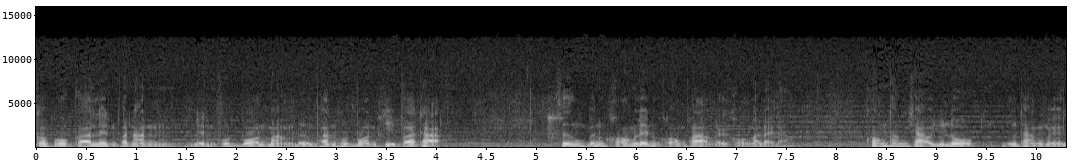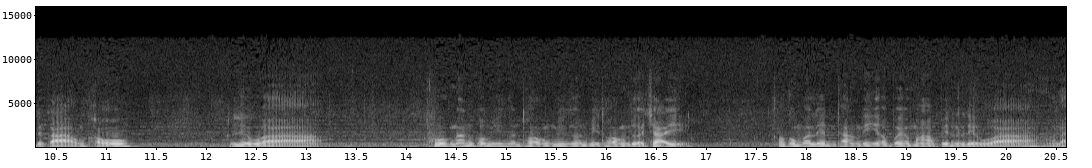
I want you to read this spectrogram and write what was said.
ก็พวกการเล่นพนันเล่นฟุตบอลหมั่งเดิมพันฟุตบอลกีปาถะ ซึ่งเป็นของเล่นของภาคอะไรของอะไรล่ะ ของทางชาวยุโรปหรือทางอเมริกาของเขาเรียกว่าพวกนั้นเขามีเงินทองมีเงินมีทองเหลือใช้เขาก็มาเล่นทางนี้เอาไปมาเป็นเรียกว่าอะไร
